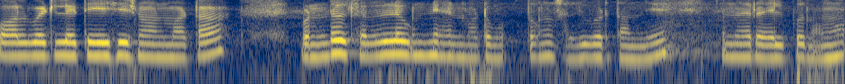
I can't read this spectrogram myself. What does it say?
పాలు బయటలు అయితే వేసేసినాం అనమాట బండలు చల్లగా ఉన్నాయి అనమాట మొత్తం చలి పడుతుంది తొందరగా వెళ్ళిపోదాము.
